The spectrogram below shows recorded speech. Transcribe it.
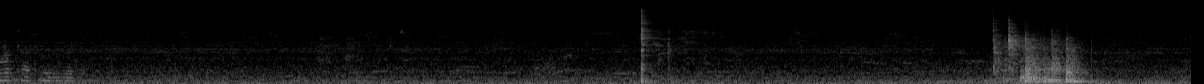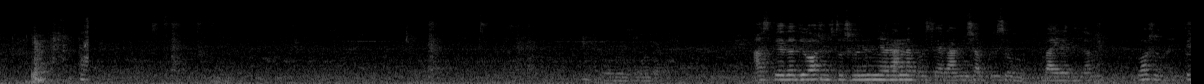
মাথা আজকে দাদি অসুস্থ শরীর নিয়ে রান্না করছে আর আমি সব কিছু বাইরে দিলাম, বসো খাইতে।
